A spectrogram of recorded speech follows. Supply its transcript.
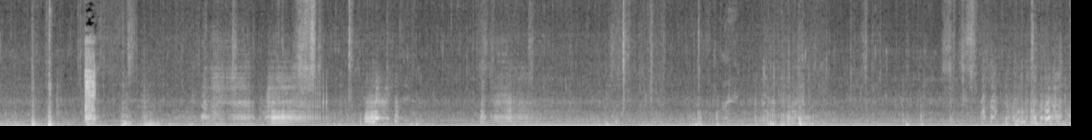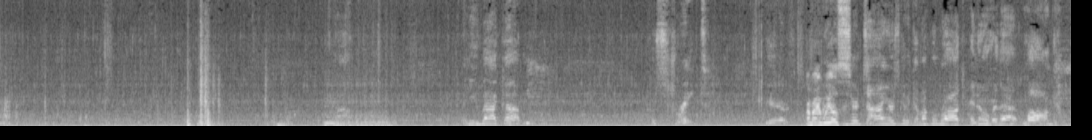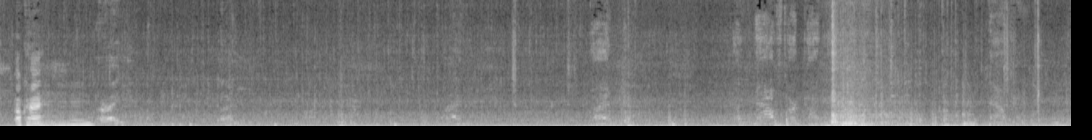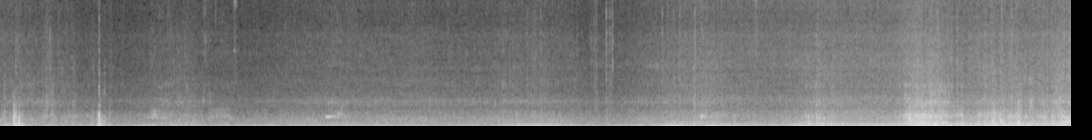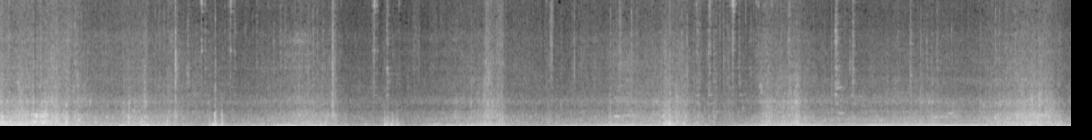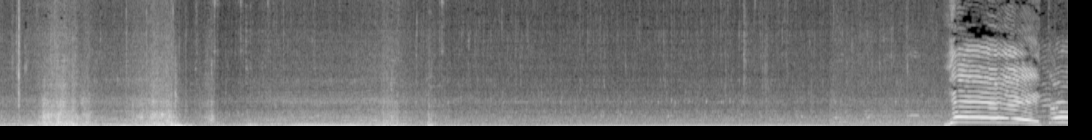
And you back up. Go straight. Your, Are my wheels your tire's gonna come up a rock and over that log. okay? All right. Girl.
